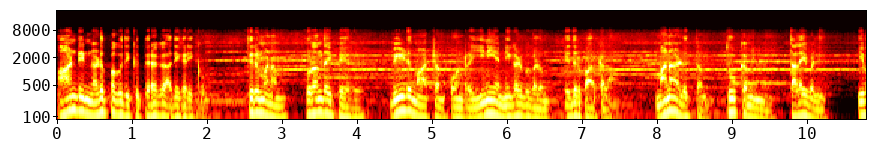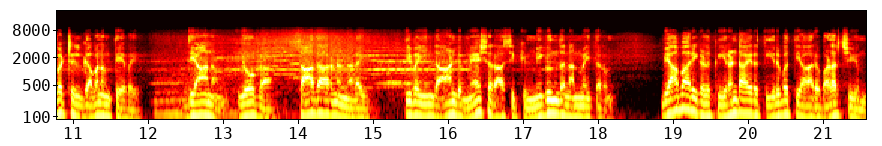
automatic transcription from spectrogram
ஆண்டின் நடுப்பகுதிக்கு பிறகு அதிகரிக்கும். திருமணம் குழந்தை பேறு வீடு மாற்றம் போன்ற இனிய நிகழ்வுகளும் எதிர்பார்க்கலாம். மன அழுத்தம் தூக்கமின்மை தலைவலி இவற்றில் கவனம் தேவை. தியானம் யோகா சாதாரண நடை இவை இந்த ஆண்டு மேஷ ராசிக்கு மிகுந்த நன்மை தரும். வியாபாரிகளுக்கு இரண்டாயிரத்தி இருபத்தி ஆறு வளர்ச்சியும்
